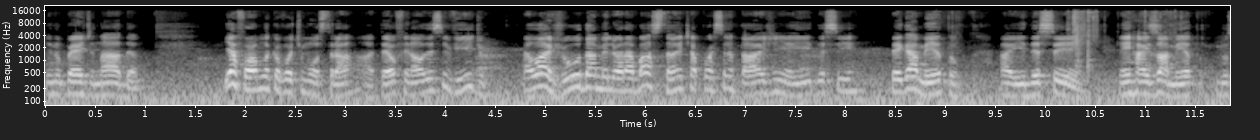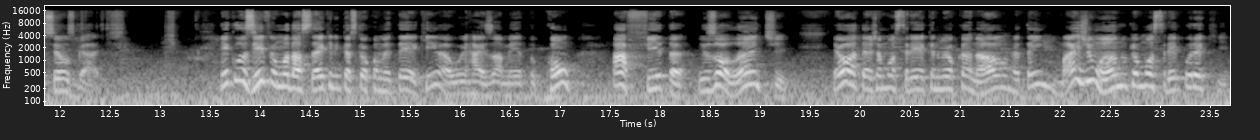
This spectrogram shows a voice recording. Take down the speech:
e não perde nada. E a fórmula que eu vou te mostrar até o final desse vídeo, ela ajuda a melhorar bastante a porcentagem aí desse pegamento aí desse enraizamento dos seus galhos. Inclusive, uma das técnicas que eu comentei aqui, o enraizamento com a fita isolante, eu até já mostrei aqui no meu canal, já tem mais de um ano que eu mostrei por aqui.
